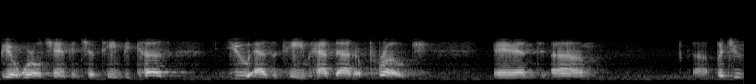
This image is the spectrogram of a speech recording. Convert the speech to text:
be a world championship team because you as a team had that approach. And, um, uh, but you,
